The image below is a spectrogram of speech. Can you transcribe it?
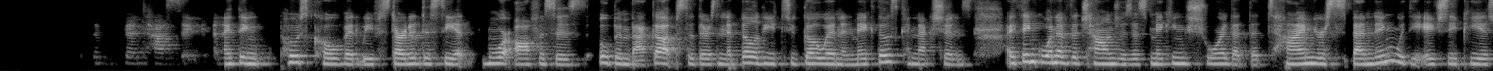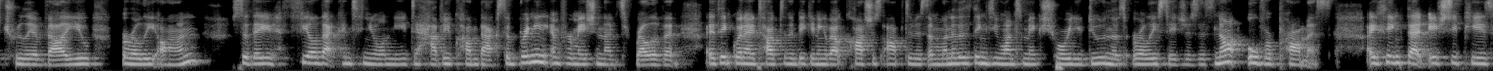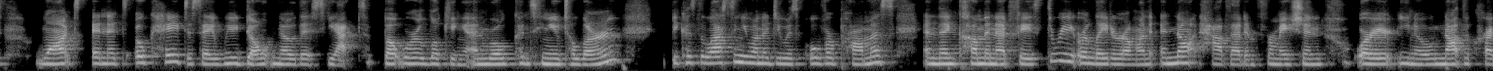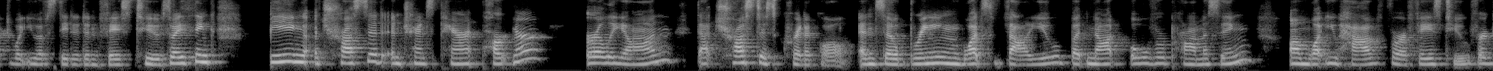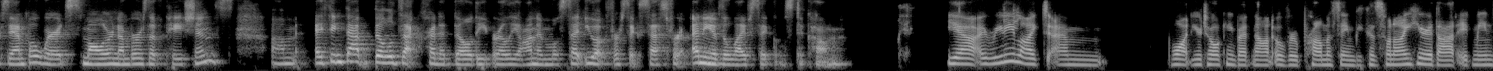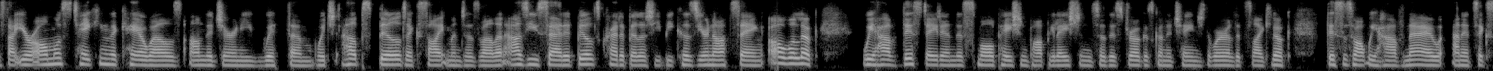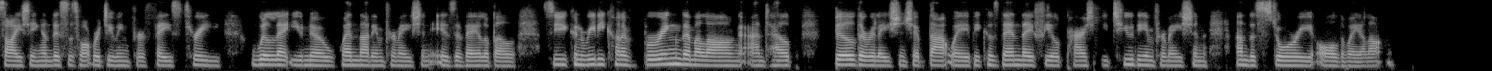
Fantastic I think post COVID, we've started to see it more offices open back up. So there's an ability to go in and make those connections. I think one of the challenges is making sure that the time you're spending with the HCP is truly of value early on. So they feel that continual need to have you come back. So bringing information that's relevant. I think when I talked in the beginning about cautious optimism, one of the things you want to make sure you do in those early stages is not overpromise. I think that HCPs want, and it's okay to say, we don't know this yet, but we're looking and we'll continue to learn because the last thing you want to do is overpromise and then come in at phase 3 or later on and not have that information or you know not the correct what you have stated in phase 2 so i think being a trusted and transparent partner early on that trust is critical. And so bringing what's value but not over promising on what you have for a phase two, for example, where it's smaller numbers of patients, um, I think that builds that credibility early on and will set you up for success for any of the life cycles to come. Yeah, I really liked um, what you're talking about not over promising because when I hear that, it means that you're almost taking the KOLs on the journey with them, which helps build excitement as well. And as you said, it builds credibility because you're not saying, oh, well, look, we have this data in this small patient population, so this drug is going to change the world. It's like, look, this is what we have now, and it's exciting, and this is what we're doing for phase three. We'll let you know when that information is available. So you can really kind of bring them along and help build the relationship that way because then they feel party to the information and the story all the way along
